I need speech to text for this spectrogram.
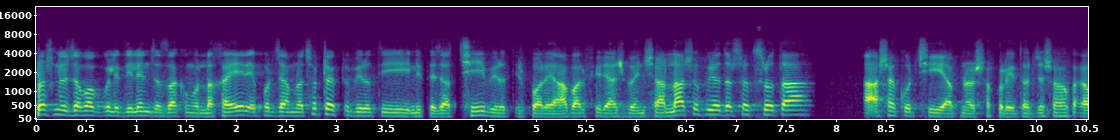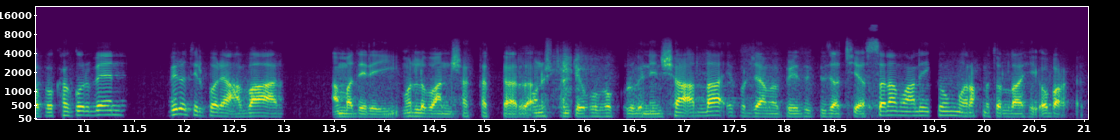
প্রশ্নের জবাবগুলি দিলেন, জাজাকুমুল্লাহ খায়ের। এ পর্যায়ে আমরা ছোট্ট একটু বিরতি নিতে যাচ্ছি। বিরতির পরে আবার ফিরে আসব ইনশাআল্লাহ। সুপ্রিয় দর্শক, শ্রোতা, আশা করছি আপনারা সকলেই ধৈর্য সহকারে অপেক্ষা করবেন। বিরতির পরে আবার আমাদের এই মূল্যবান সাক্ষাৎকার অনুষ্ঠানটি উপভোগ করবেন ইনশা আল্লাহ এ পর্যায়ে আমরা বিরতিতে যাচ্ছি। আসসালামু আলাইকুম রহমতুল্লাহি ওবরাকাত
